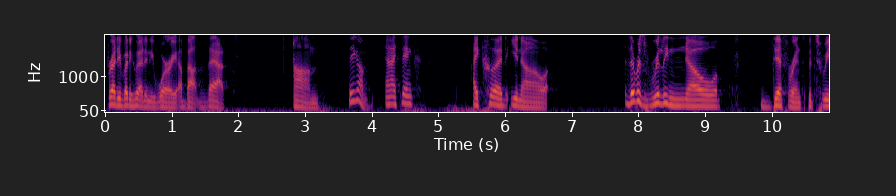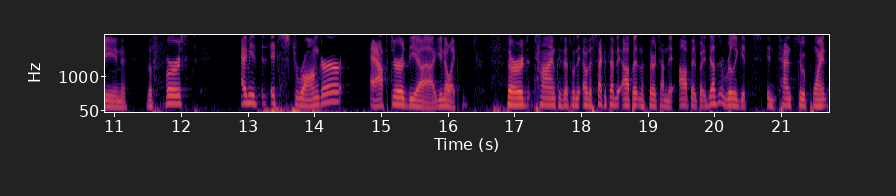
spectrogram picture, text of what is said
for anybody who had any worry about that, um, there you go. And I think I could, you know, there was really no difference between the first. I mean, it's stronger after the, uh, you know, like third time because that's when they, or the second time they up it and the third time they up it but it doesn't really get intense to a point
